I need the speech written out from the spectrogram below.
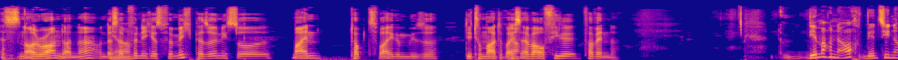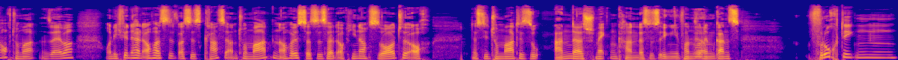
es ist ein Allrounder, ne? Und deshalb Ja. finde ich es für mich persönlich so mein Top 2 Gemüse, die Tomate, weil Ja. ich es einfach auch viel verwende. wir machen auch, wir ziehen auch Tomaten selber. Und ich finde halt auch, was, was das Krasse an Tomaten auch ist, dass es halt auch je nach Sorte auch, dass die Tomate so anders schmecken kann. Dass es irgendwie von so Ja. einem ganz fruchtigen,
